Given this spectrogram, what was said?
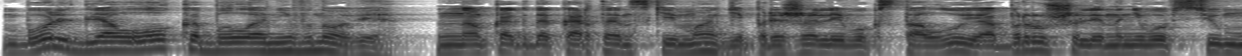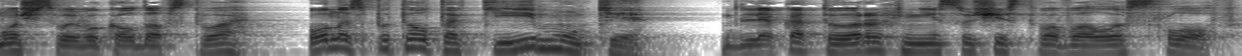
Боль для Лока была не вновь, но когда картенские маги прижали его к столу и обрушили на него всю мощь своего колдовства, он испытал такие муки, для которых не существовало слов.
